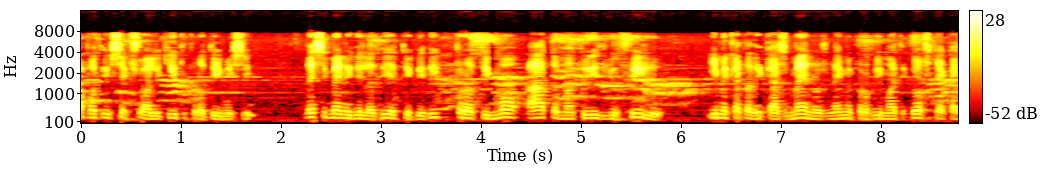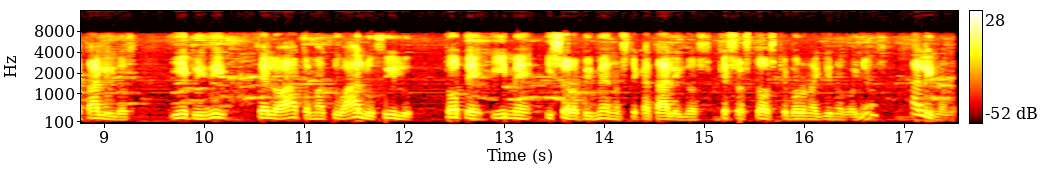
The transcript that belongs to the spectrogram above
από τη σεξουαλική του προτίμηση. Δεν σημαίνει δηλαδή ότι επειδή προτιμώ άτομα του ίδιου φίλου είμαι καταδικασμένος να είμαι προβληματικός και ακατάλληλος ή επειδή θέλω άτομα του άλλου φίλου τότε είμαι ισορροπημένος και κατάλληλος και σωστός και μπορώ να γίνω γονιός, αλίμονο.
